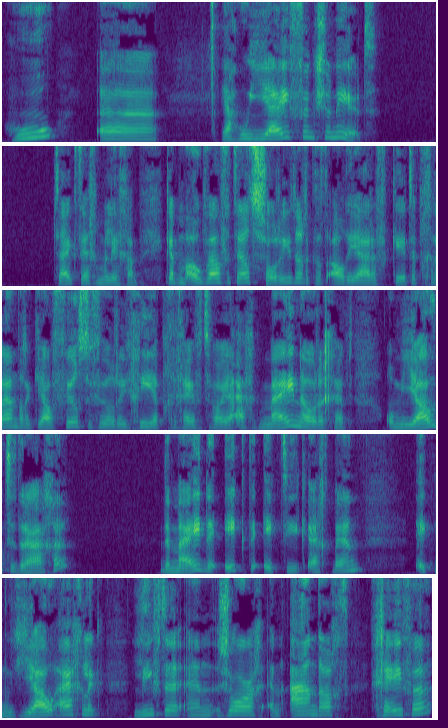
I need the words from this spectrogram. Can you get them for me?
hoe ja, hoe jij functioneert. Zei ik tegen mijn lichaam. Ik heb hem ook wel verteld, sorry dat ik dat al die jaren verkeerd heb gedaan. Dat ik jou veel te veel regie heb gegeven, terwijl je eigenlijk mij nodig hebt om jou te dragen. De mij, de ik, de ik die ik echt ben. Ik moet jou eigenlijk liefde en zorg en aandacht geven.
